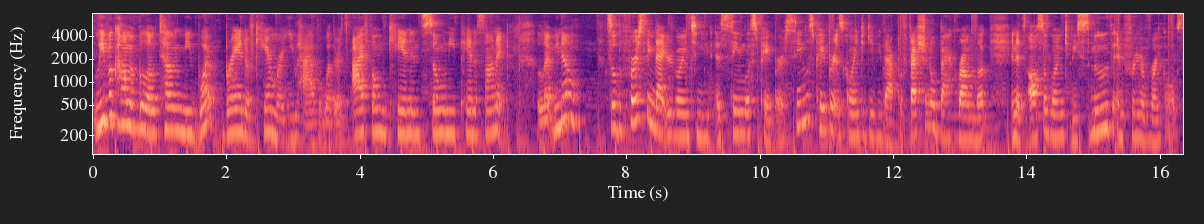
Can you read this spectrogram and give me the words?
Leave a comment below telling me what brand of camera you have, whether it's iPhone, Canon, Sony, Panasonic, let me know. So the first thing that you're going to need is seamless paper. Seamless paper is going to give you that professional background look and it's also going to be smooth and free of wrinkles.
